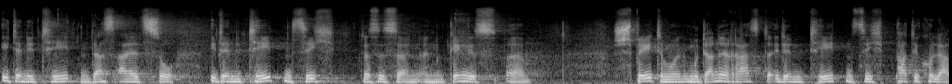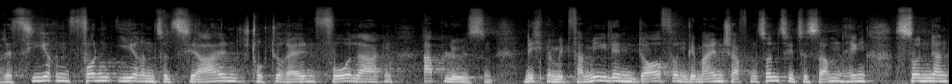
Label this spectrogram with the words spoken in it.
Identitäten, dass also Identitäten sich, das ist ein, ein gängiges äh, späte moderne Raster Identitäten sich partikularisieren, von ihren sozialen, strukturellen Vorlagen ablösen. Nicht mehr mit Familien, Dörfern, Gemeinschaften, sonst wie zusammenhängen, sondern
